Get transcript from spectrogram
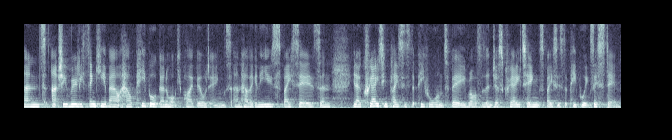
and actually really thinking about how people are going to occupy buildings and how they're going to use spaces and you know creating places that people want to be rather than just creating spaces that people exist in.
